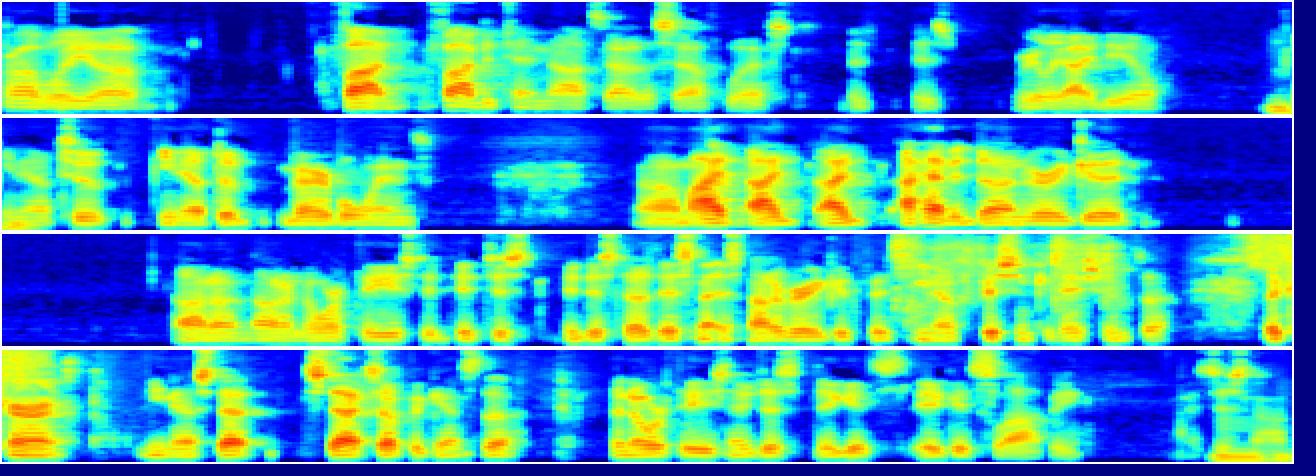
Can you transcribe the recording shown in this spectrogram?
probably uh, five five to ten knots out of the Southwest is, is really ideal. You hmm know, to you know to variable winds. Um, I, I I I haven't done very good on a on a northeast. It, it just it just does. It's not it's not a very good fish. You know, fishing conditions. The the current you know stack, stacks up against the the northeast, and it just it gets it gets sloppy. It's just hmm not.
